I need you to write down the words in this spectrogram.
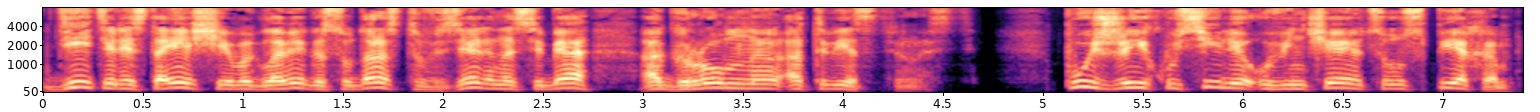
деятели, стоящие во главе государств, взяли на себя огромную ответственность. Пусть же их усилия увенчаются успехом,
